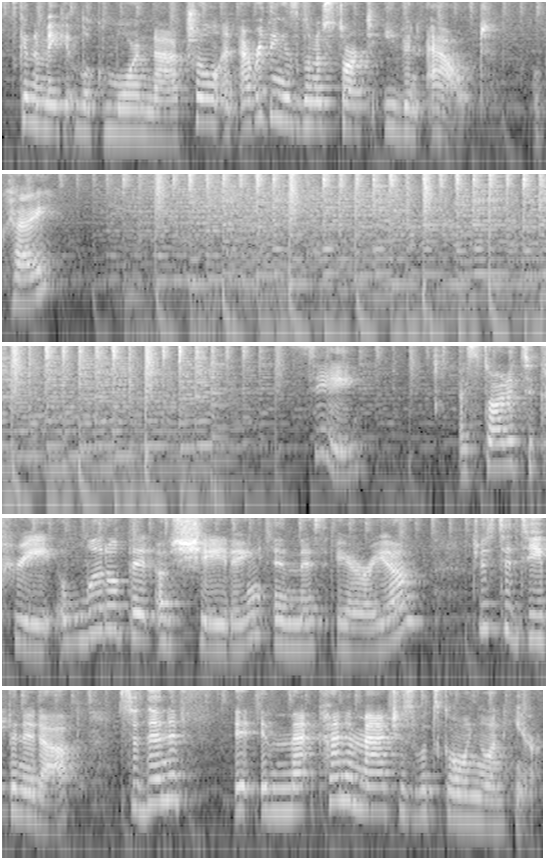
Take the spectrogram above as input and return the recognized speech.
it's going to make it look more natural and everything is going to start to even out okay see I started to create a little bit of shading in this area just to deepen it up. So then if it, it kind of matches what's going on here.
